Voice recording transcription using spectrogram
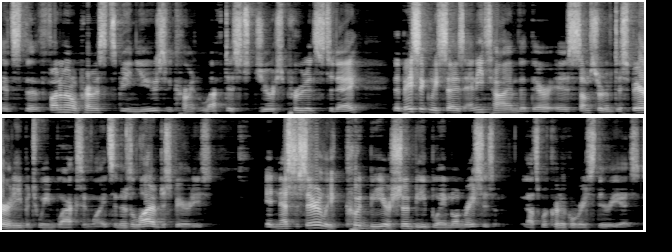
it's the fundamental premise that's being used in current leftist jurisprudence today that basically says anytime that there is some sort of disparity between blacks and whites, and there's a lot of disparities, it necessarily could be or should be blamed on racism. That's what critical race theory is.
